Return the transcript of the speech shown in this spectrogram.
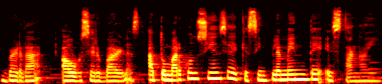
¿verdad? a observarlas, a tomar conciencia de que simplemente están ahí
